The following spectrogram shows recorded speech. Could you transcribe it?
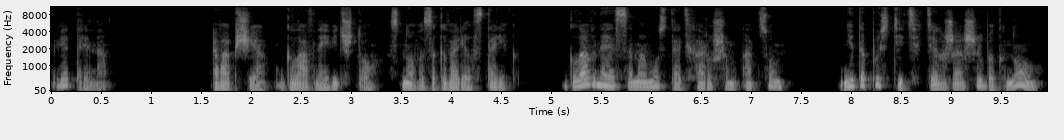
ветрено. Вообще, главное ведь что, снова заговорил старик. Главное самому стать хорошим отцом. Не допустить тех же ошибок, ну,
